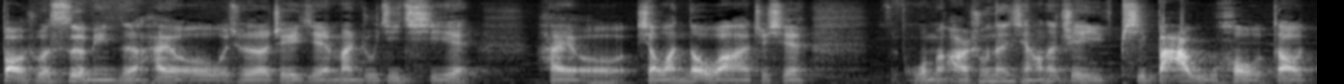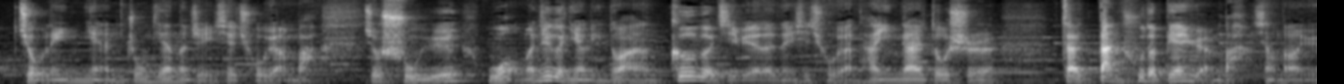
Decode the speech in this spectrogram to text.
报出四个名字，还有我觉得这一届曼朱基奇，还有小豌豆啊这些。我们耳熟能详的这一批八五后到九零年中间的这一些球员吧，就属于我们这个年龄段哥哥级别的那些球员，他应该都是在淡出的边缘吧。相当于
